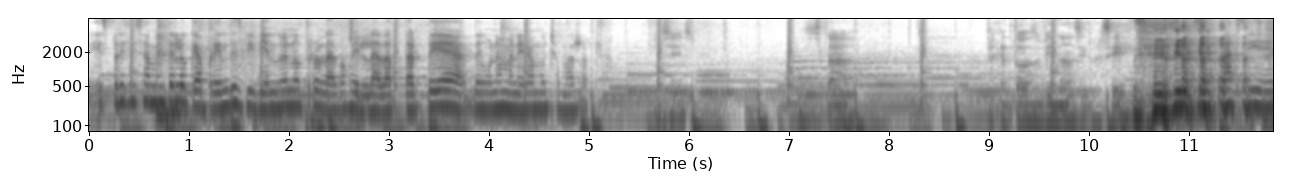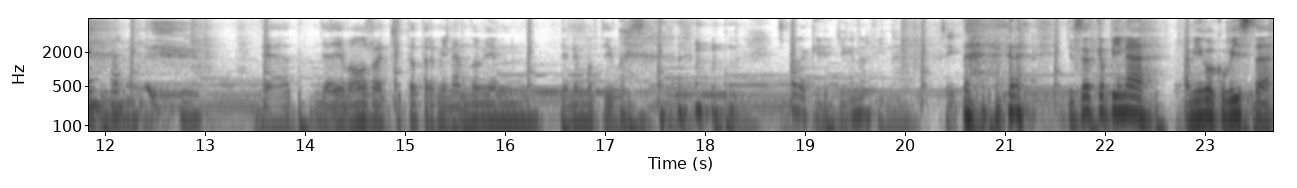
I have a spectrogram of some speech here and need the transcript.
es precisamente lo que aprendes viviendo en otro lado, el adaptarte a- de una manera mucho más rápida. Así es. Eso está acá todos viendo así, sí. Así es. Ya, ya llevamos ranchito terminando bien, bien emotivos. Es para que lleguen al final. sí. ¿Y usted qué opina, amigo cubista?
